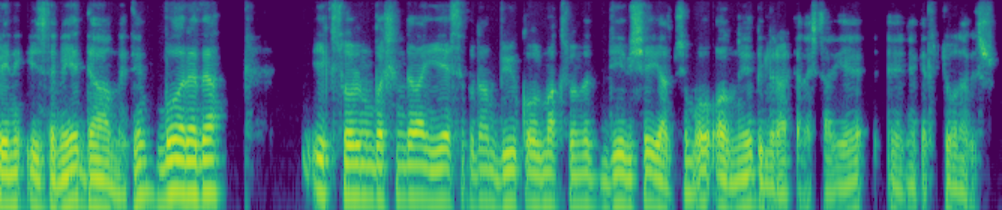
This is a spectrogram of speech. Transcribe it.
Beni izlemeye devam edin. Bu arada ilk sorunun başında ben y sıfırdan büyük olmak zorunda diye bir şey yazmışım. O olmayabilir arkadaşlar. Y e, negatif de olabilir.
